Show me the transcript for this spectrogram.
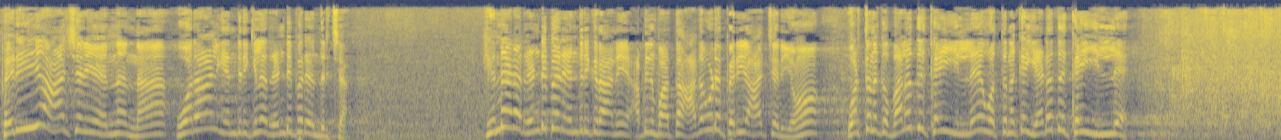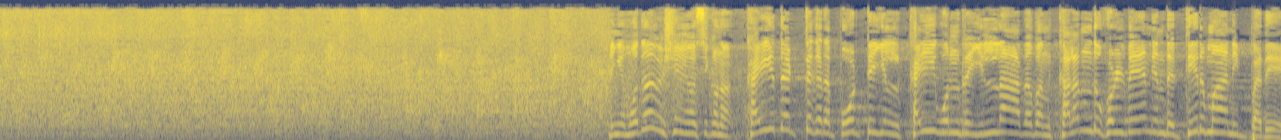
பெரிய ஆச்சரியம் என்னன்னா ஒரு ஆள் எந்திரிக்கல ரெண்டு பேர் எந்திரிச்சான் என்னடா ரெண்டு பேர் எந்திரிக்கிறானே அப்படின்னு பார்த்தா அதை விட பெரிய ஆச்சரியம் ஒருத்தனுக்கு வலது கை இல்லை ஒருத்தனுக்கு இடது கை இல்லை. நீங்க முதல் விஷயம் யோசிக்கணும். கைதட்டுகிற போட்டியில் கை ஒன்று இல்லாதவன் கலந்து கொள்வேன் என்று தீர்மானிப்பதே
